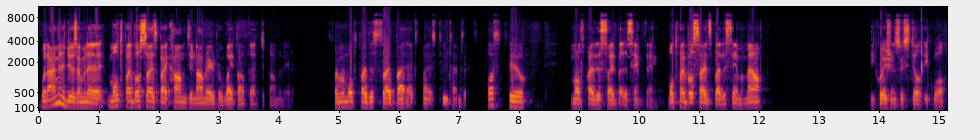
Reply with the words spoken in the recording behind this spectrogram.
what I'm going to do is I'm going to multiply both sides by a common denominator to wipe out that denominator. So I'm going to multiply this side by x minus 2 times x plus 2, multiply this side by the same thing. Multiply both sides by the same amount, The equations are still equal.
